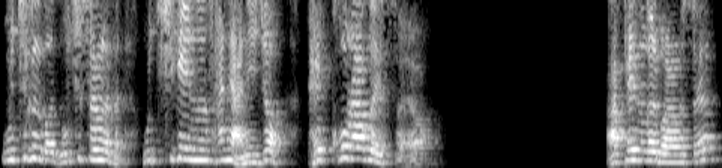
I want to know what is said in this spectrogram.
우측을, 우측산을 갖다, 우측에 있는 산이 아니죠? 백호라고 했어요. 앞에 있는 걸 뭐라고 했어요?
